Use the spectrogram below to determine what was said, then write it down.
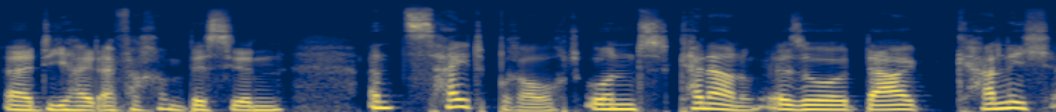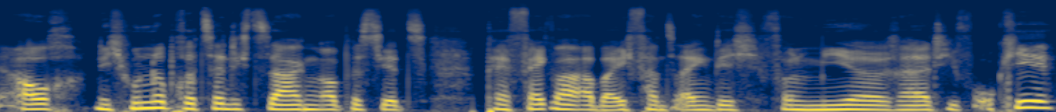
äh, die halt einfach ein bisschen an Zeit braucht. Und keine Ahnung, also da kann ich auch nicht hundertprozentig sagen, ob es jetzt perfekt war, aber ich fand es eigentlich von mir relativ okay.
